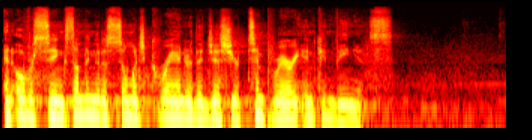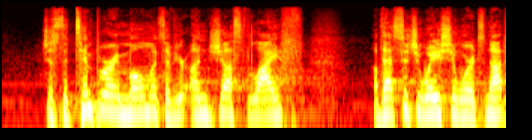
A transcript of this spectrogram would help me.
and overseeing something that is so much grander than just your temporary inconvenience. Just the temporary moments of your unjust life, of that situation where it's not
